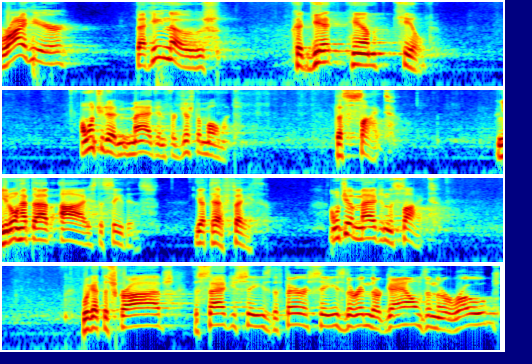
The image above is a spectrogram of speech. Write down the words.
right here that he knows could get him killed. I want you to imagine for just a moment the sight. And you don't have to have eyes to see this, you have to have faith. I want you to imagine the sight. We got the scribes, the Sadducees, the Pharisees, they're in their gowns and their robes.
